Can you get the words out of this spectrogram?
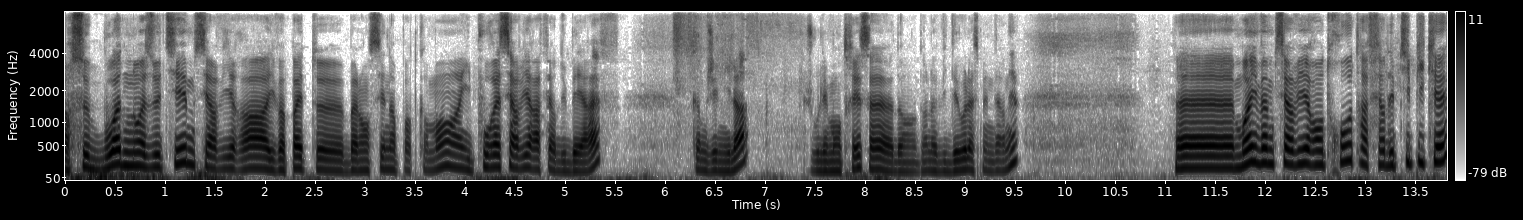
Alors ce bois de noisetier me servira, il va pas être euh, balancé n'importe comment, hein. il pourrait servir à faire du BRF, comme j'ai mis là. Je vous l'ai montré ça dans, la vidéo la semaine dernière. Euh, moi, il va me servir entre autres à faire des petits piquets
